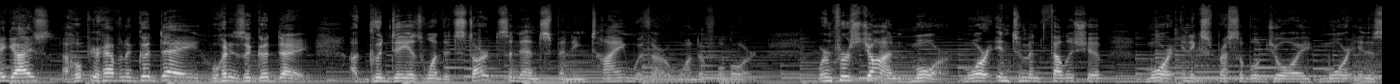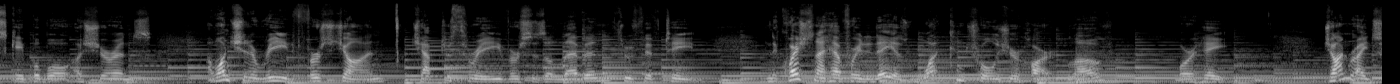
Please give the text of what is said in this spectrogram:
Hey guys, I hope you're having a good day. What is a good day? A good day is one that starts and ends spending time with our wonderful Lord. We're in 1 John, more, more intimate fellowship, more inexpressible joy, more inescapable assurance. I want you to read 1 John chapter 3 verses 11 through 15. And the question I have for you today is what controls your heart, love or hate? John writes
